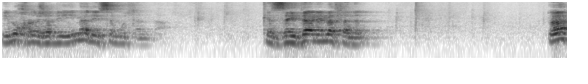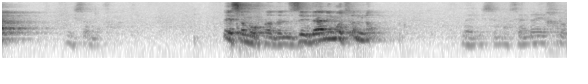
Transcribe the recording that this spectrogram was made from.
لنخرج به ما ليس مثنى. كالزيدان مثلا. ها؟ ليس مفردا الزيدان مثنى. ما ليس مثنى يخرج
